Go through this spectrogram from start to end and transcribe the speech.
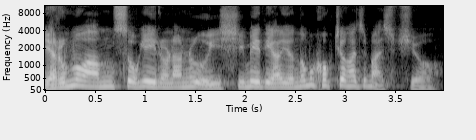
여러분 마음속에 일어나는 의심에 대하여 너무 걱정하지 마십시오.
